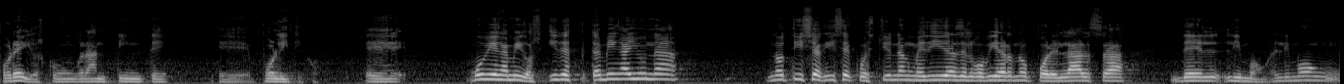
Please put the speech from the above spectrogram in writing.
por ellos con un gran tinte político. muy bien amigos, y también hay una noticia que dice cuestionan medidas del gobierno por el alza del limón. El limón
